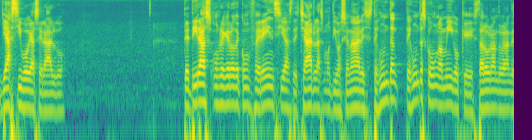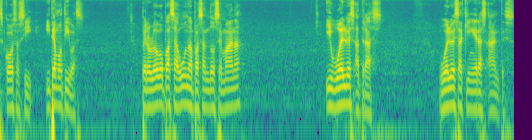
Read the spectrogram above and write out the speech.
ya sí voy a hacer algo. Te tiras un reguero de conferencias, de charlas motivacionales, te, te juntas con un amigo que está logrando grandes cosas y, y te motivas. Pero luego pasa una, pasan dos semanas y vuelves atrás. Vuelves a quien eras antes.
